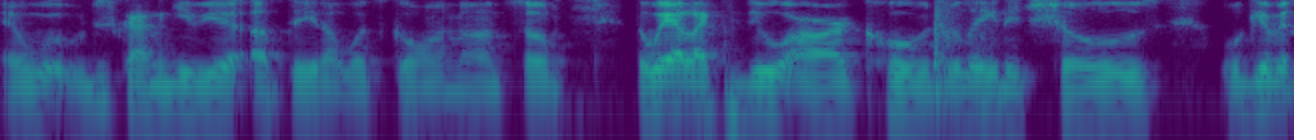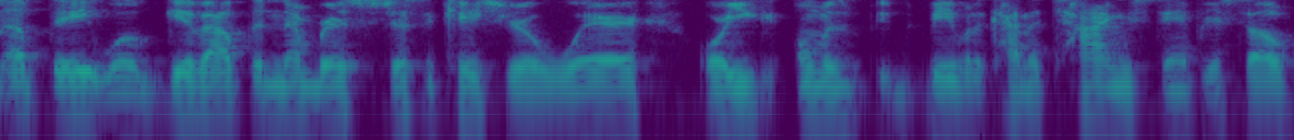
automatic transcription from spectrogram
and we'll just kind of give you an update on what's going on. So, the way I like to do our COVID related shows, we'll give an update, we'll give out the numbers just in case you're aware, or you can almost be able to kind of time stamp yourself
